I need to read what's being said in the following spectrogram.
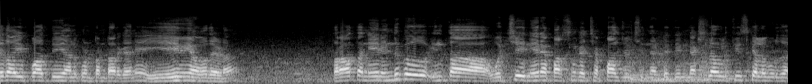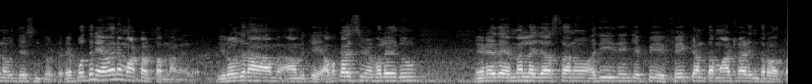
ఏదో అయిపోద్ది అనుకుంటుంటారు కానీ ఏమీ అవ్వదేడా తర్వాత నేను ఎందుకు ఇంత వచ్చి నేనే పర్సనల్గా చెప్పాల్సి వచ్చిందంటే దీన్ని నెక్స్ట్ లెవెల్కి తీసుకెళ్ళకూడదు అనే ఉద్దేశంతో. రేపు పొద్దున ఏమైనా మాట్లాడతాను నా మీద. ఈ రోజున ఆమె ఆమెకి అవకాశం ఇవ్వలేదు. నేనేదో ఎమ్మెల్యే చేస్తాను అది ఇది అని చెప్పి ఫేక్ అంతా మాట్లాడిన తర్వాత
